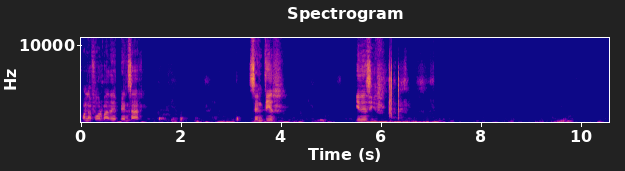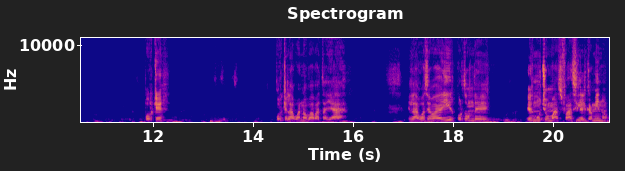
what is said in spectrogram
con la forma de pensar, sentir y decir. ¿Por qué? Porque el agua no va a batallar. El agua se va a ir por donde es mucho más fácil el camino.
